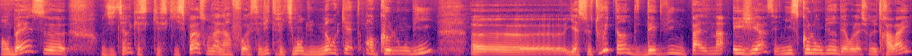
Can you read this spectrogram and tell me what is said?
en baisse. On se dit, tiens, qu'est-ce qui se passe? On a l'info assez vite, effectivement, d'une enquête en Colombie euh, il y a ce tweet hein, d'Edwin Palma Egea, c'est le ministre colombien des Relations du Travail,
